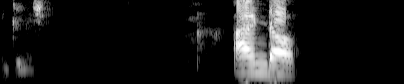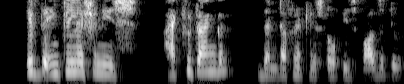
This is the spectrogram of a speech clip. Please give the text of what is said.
inclination. And uh, if the inclination is acute angle, then definitely slope is positive.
